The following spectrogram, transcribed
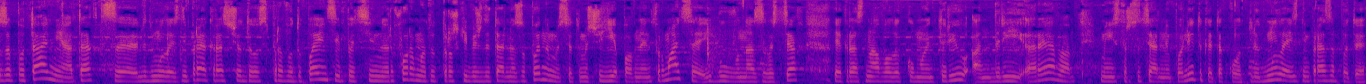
Запитання так, це Людмила з Дніпра, якраз щодо з приводу пенсії, пенсійної реформи. Тут трошки більш детально зупинимося, тому що є певна інформація, і був у нас в гостях якраз на великому інтерв'ю Андрій Рева, міністр соціальної політики. Так от Людмила из Днепра запытывает,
